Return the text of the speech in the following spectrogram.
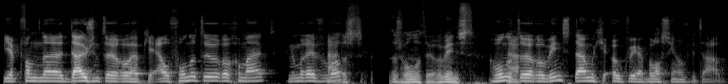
Je hebt van uh, 1000 euro heb je 1100 euro gemaakt. Noem maar even ja, wat. Dat is, dat is 100 euro winst. 100 ja. euro winst, daar moet je ook weer belasting over betalen.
